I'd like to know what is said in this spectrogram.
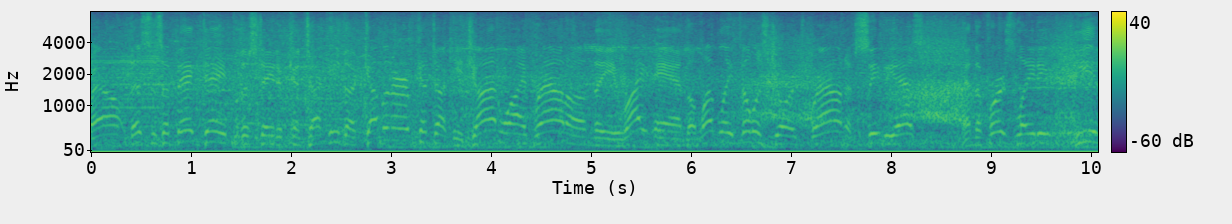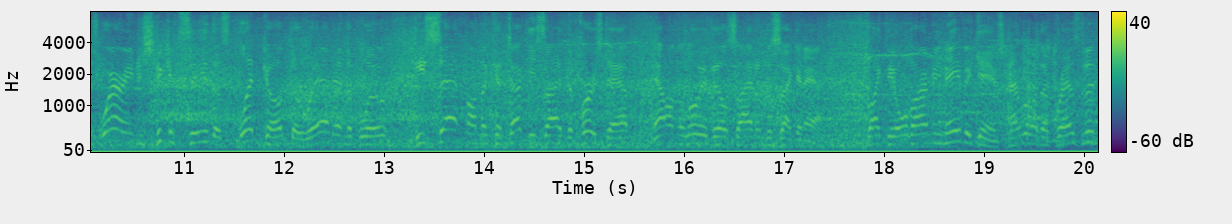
Well, this is a big day for the state of Kentucky. The governor of Kentucky, John Y. Brown on the right, and the lovely Phyllis George Brown of CBS, and the First Lady. He is wearing, as you can see, the split coat, the red and the blue. He sat on the Kentucky side the first half, now on the Louisville side on the second half. It's like the old Army-Navy games. Remember when the president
